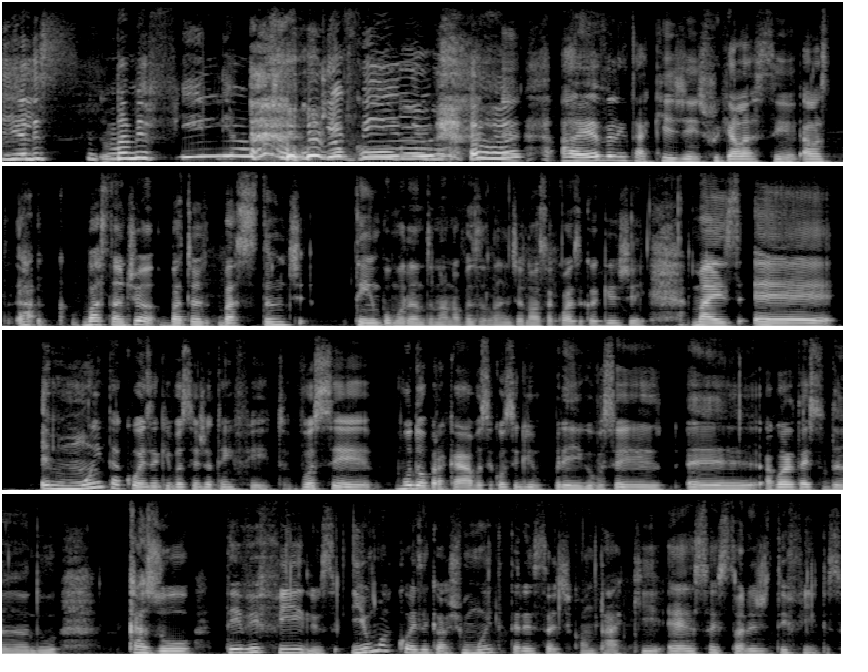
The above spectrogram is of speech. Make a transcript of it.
E eles mas minha filha, o que é Google? Uhum. É, a Evelyn tá aqui, gente, porque ela assim, ela bastante, bastante tempo morando na Nova Zelândia, nossa, quase gaguejei. Mas é, é muita coisa que você já tem feito. Você mudou para cá, você conseguiu emprego, você é, agora está estudando, casou, teve filhos. E uma coisa que eu acho muito interessante contar aqui é essa história de ter filhos.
